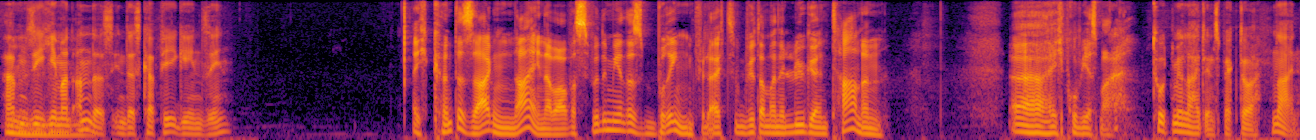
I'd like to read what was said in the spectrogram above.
Haben Sie jemand anders in das Café gehen sehen? Ich könnte sagen nein, aber was würde mir das bringen? Vielleicht wird er meine Lüge enttarnen. Äh, ich probier's mal. Tut mir leid, Inspektor. Nein.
